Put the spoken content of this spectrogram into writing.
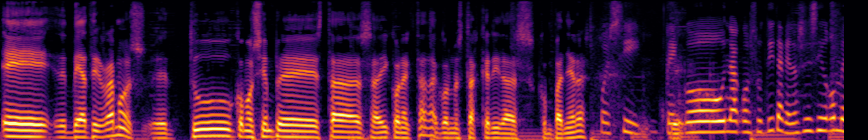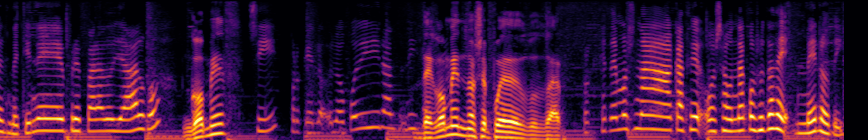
Eh, Beatriz Ramos, eh, tú como siempre estás ahí conectada con nuestras queridas compañeras. Pues sí, tengo una consultita que no sé si Gómez me tiene preparado ya algo. Gómez, Sí, porque lo, lo puedo ir a... de Gómez no se puede dudar. Porque tenemos una canción, o sea, una consulta de Melody.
